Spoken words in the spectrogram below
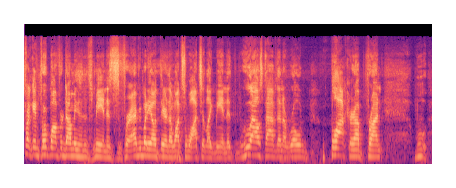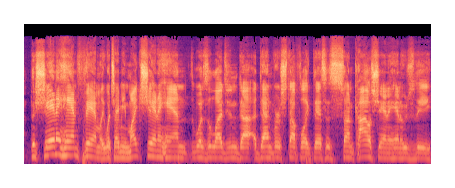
fucking football for dummies and it's me and it's for everybody out there that wants to watch it like me and it, who else to have than a road blocker up front. The Shanahan family, which I mean, Mike Shanahan was a legend, uh, Denver, stuff like this. His son, Kyle Shanahan, who's the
